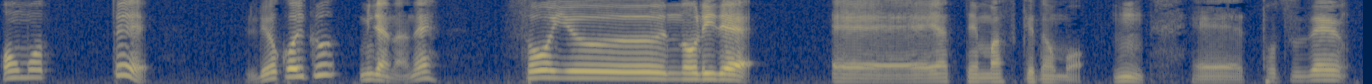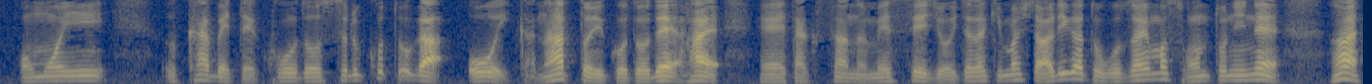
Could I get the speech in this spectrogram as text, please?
思って、旅行行く？みたいなね、そういうノリで、えー、やってますけども、うん、えー、突然思い浮かべて行動することが多いかなということで、はい、えー、たくさんのメッセージをいただきました。ありがとうございます。本当にね、はい、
